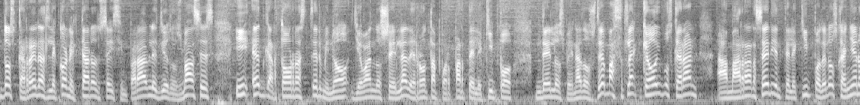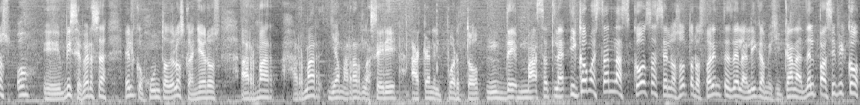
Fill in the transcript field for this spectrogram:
Dos carreras le conectaron seis imparables, dio dos bases y Edgar Torres terminó llevándose la derrota por parte del equipo de los Venados de Mazatlán, que hoy buscarán amarrar serie entre el equipo de los Cañeros o eh, viceversa, el conjunto de los Cañeros armar, armar y amarrar la serie acá en el puerto de Mazatlán. ¿Y cómo están las cosas en los otros frentes de la Liga Mexicana del Pacífico?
